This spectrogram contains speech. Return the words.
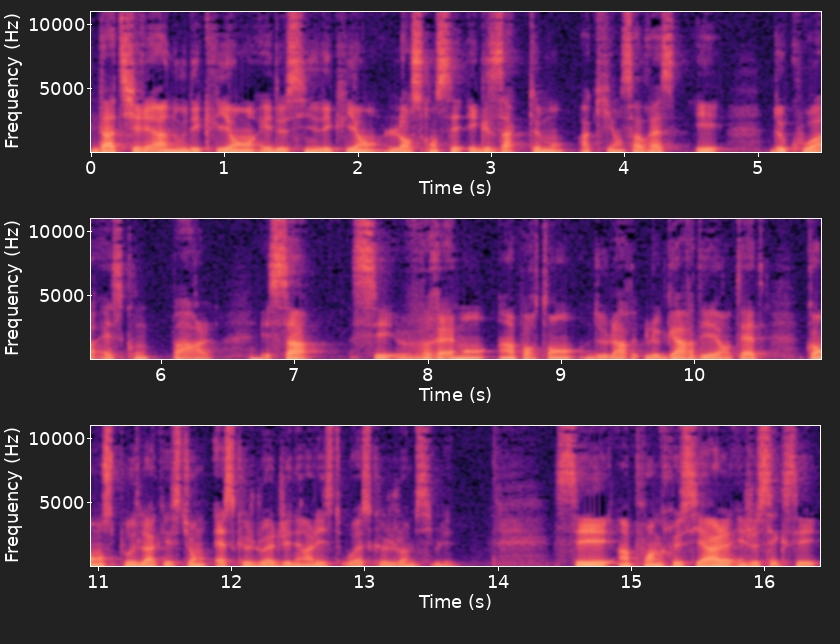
d'attirer à nous des clients et de signer des clients lorsqu'on sait exactement à qui on s'adresse et de quoi est-ce qu'on parle. Et ça, c'est vraiment important de le garder en tête quand on se pose la question est-ce que je dois être généraliste ou est-ce que je dois me cibler? C'est un point crucial et je sais que c'est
